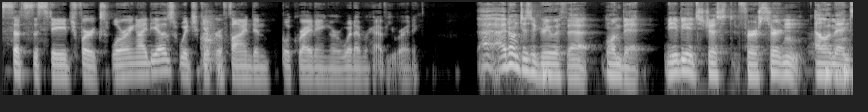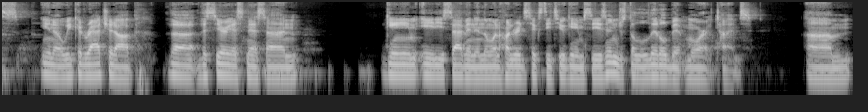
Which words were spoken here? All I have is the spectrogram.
sets the stage for exploring ideas, which get refined in book writing or whatever have you writing. I, don't disagree with that one bit. Maybe it's just for certain elements, you know, we could ratchet up the the seriousness on game 87 in the 162 game season just a little bit more at times. Um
